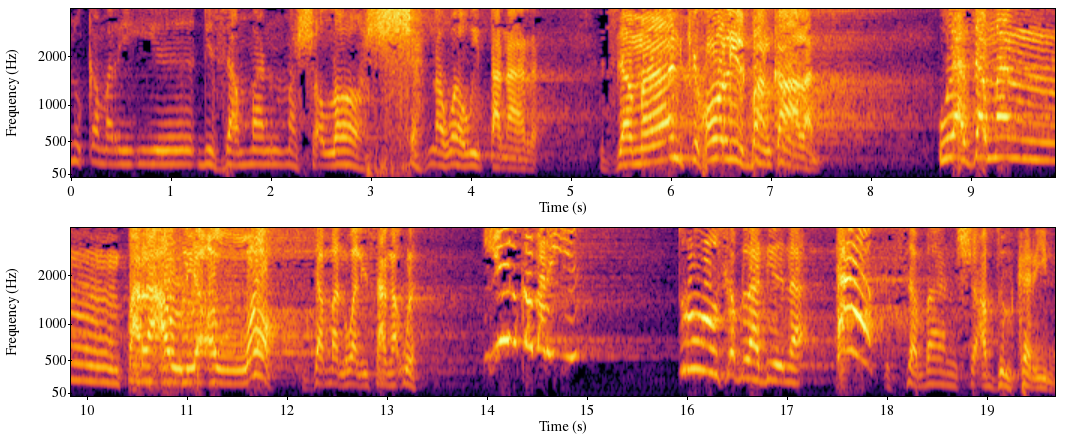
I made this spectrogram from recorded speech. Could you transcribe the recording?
Nu kamari di zaman Masya Allah Syekh Nawawi Tanar. Zaman kiholil Bangkalan. Ulah zaman para Aulia Allah. Zaman wali sanga ulah. Iya nu kamari iya terus ke beladirna, tak zaman Syekh Abdul Karim.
